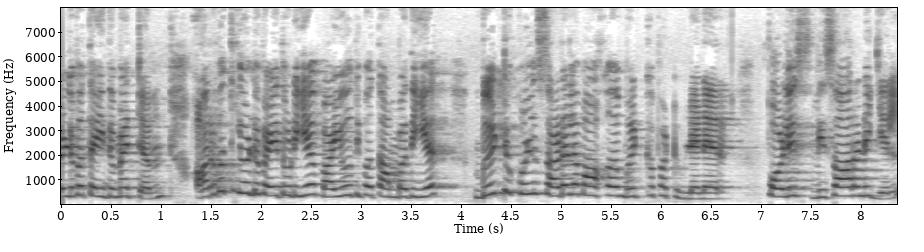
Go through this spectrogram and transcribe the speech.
எழுபத்தைந்து மற்றும் அறுபத்தி ஏழு வயதுடைய வயோதிப தம்பதியர் வீட்டுக்குள் சடலமாக மீட்கப்பட்டுள்ளனர். போலீஸ் விசாரணையில்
